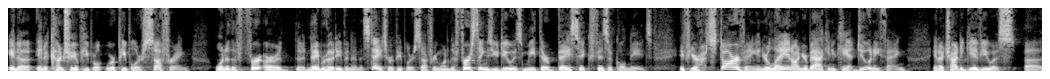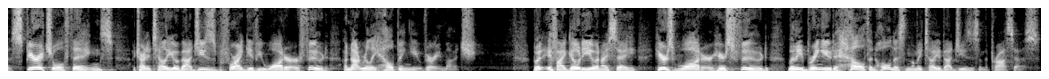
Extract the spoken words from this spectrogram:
in a in a country where people where people are suffering, one of the first, or the neighborhood even in the states where people are suffering, one of the first things you do is meet their basic physical needs. If you're starving and you're laying on your back and you can't do anything, and I try to give you a, uh, spiritual things, I try to tell you about Jesus before I give you water or food, I'm not really helping you very much. But if I go to you and I say, here's water, here's food, let me bring you to health and wholeness, and let me tell you about Jesus in the process,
